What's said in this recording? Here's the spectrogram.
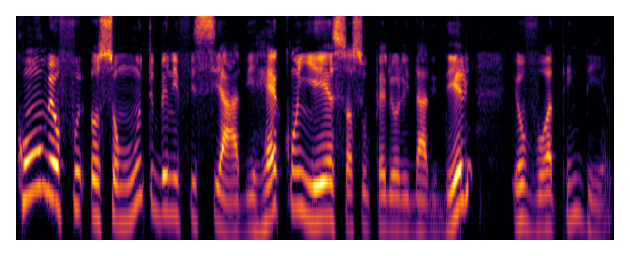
como eu, fui, eu sou muito beneficiado e reconheço a superioridade dele, eu vou atendê-lo.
